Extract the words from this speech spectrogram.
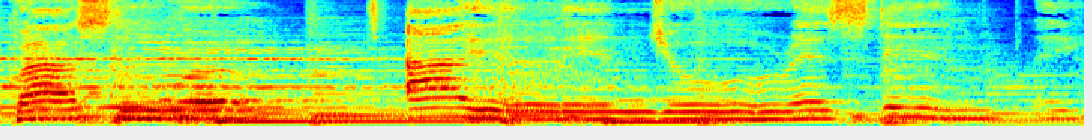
across the world to Ireland, your resting place.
